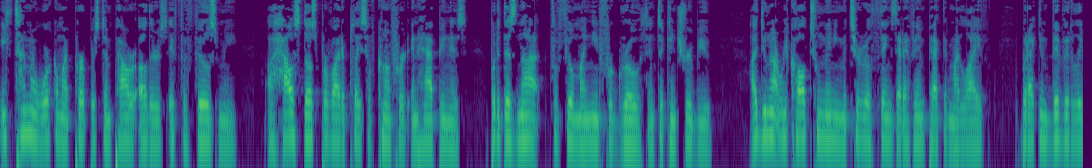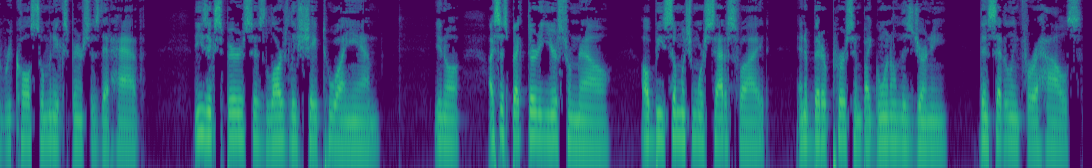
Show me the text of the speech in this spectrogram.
Each time I work on my purpose to empower others, it fulfills me. A house does provide a place of comfort and happiness, but it does not fulfill my need for growth and to contribute. I do not recall too many material things that have impacted my life, but I can vividly recall so many experiences that have. These experiences largely shaped who I am. You know, I suspect 30 years from now, I'll be so much more satisfied and a better person by going on this journey than settling for a house.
